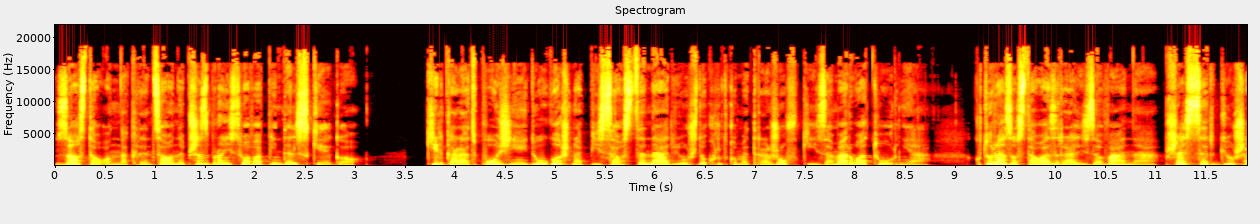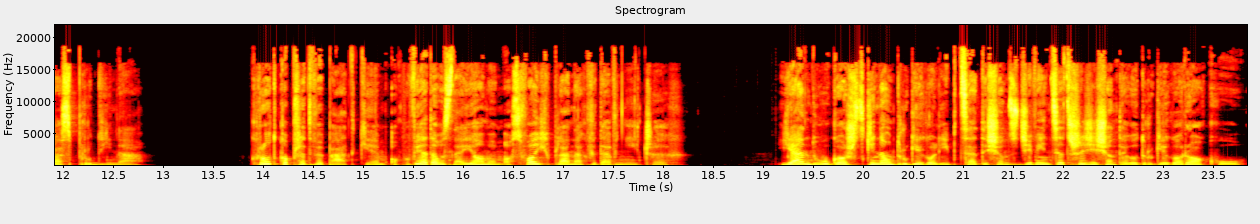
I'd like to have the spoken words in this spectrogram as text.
Został on nakręcony przez Bronisława Pindelskiego. Kilka lat później Długosz napisał scenariusz do krótkometrażówki Zamarła Turnia, która została zrealizowana przez Sergiusza Sprudina. Krótko przed wypadkiem opowiadał znajomym o swoich planach wydawniczych. Jan Długosz zginął 2 lipca 1962 roku.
